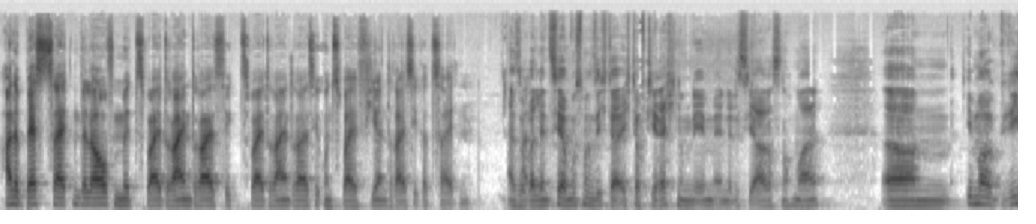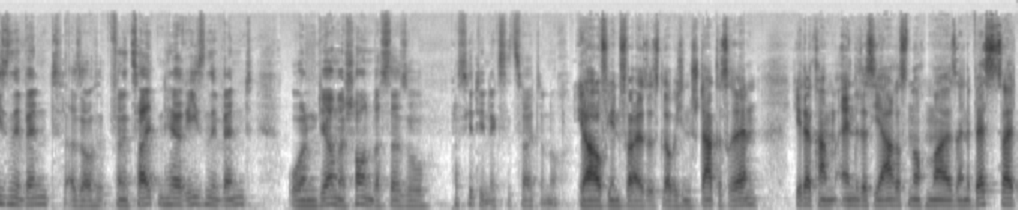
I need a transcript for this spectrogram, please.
alle Bestzeiten gelaufen mit 2,33, 2,33 und 2,34er Zeiten. Also Valencia muss man sich da echt auf die Rechnung nehmen, Ende des Jahres nochmal. Ähm, immer Riesenevent, also von den Zeiten her Riesenevent. Und ja, mal schauen, was da so passiert die nächste Zeit dann noch. Ja, auf jeden Fall. Also es ist, glaube ich, ein starkes Rennen. Jeder kann am Ende des Jahres nochmal seine Bestzeit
